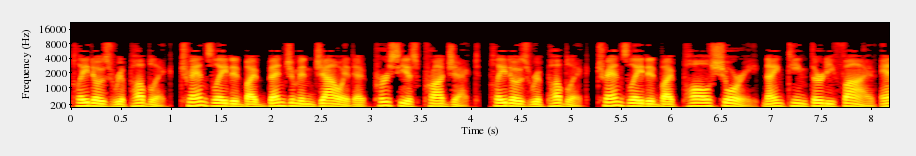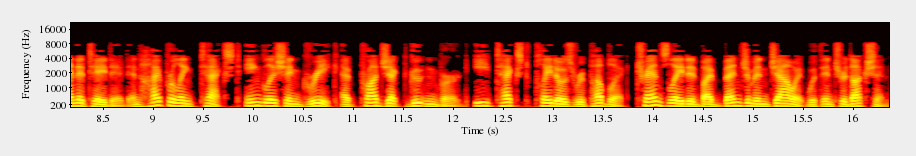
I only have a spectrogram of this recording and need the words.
Plato's Republic, translated by Benjamin Jowett at Perseus Project, Plato's Republic, translated by Paul Shorey 1935 annotated and hyperlinked text English and Greek at Project Gutenberg, e-text Plato's Republic, translated by Benjamin Jowett with introduction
